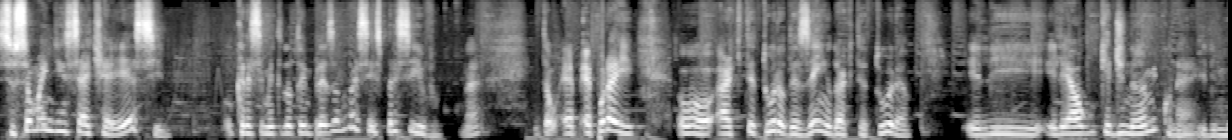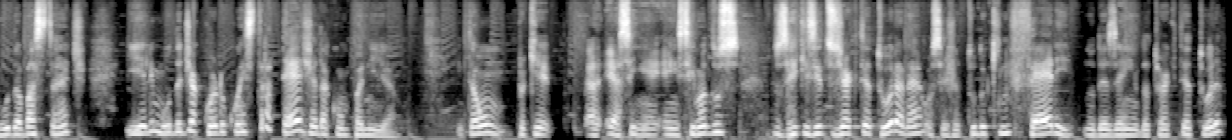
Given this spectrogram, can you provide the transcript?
Se o seu mindset é esse, o crescimento da tua empresa não vai ser expressivo, né? Então é, é por aí. O, a arquitetura, o desenho da arquitetura, ele, ele é algo que é dinâmico, né? Ele muda bastante e ele muda de acordo com a estratégia da companhia. Então, porque é, é assim, é, é, em cima dos, dos requisitos de arquitetura, né? Ou seja, tudo que infere no desenho da tua arquitetura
